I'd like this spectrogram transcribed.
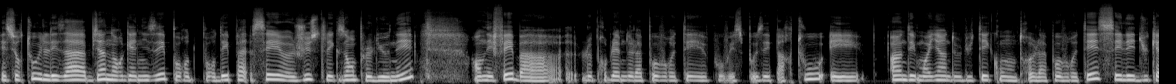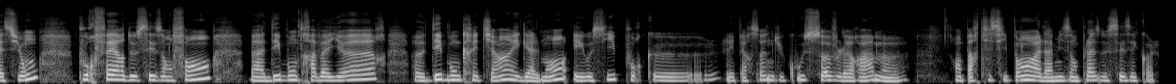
Et surtout, il les a bien organisés pour, pour dépasser euh, juste l'exemple lyonnais. En effet, bah, le problème de la pauvreté pouvait se poser partout. Et un des moyens de lutter contre la pauvreté, c'est l'éducation. Pour faire de ces enfants bah, des bons travailleurs, euh, des bons chrétiens également, et aussi pour que les personnes, du coup, sauvent leur âme en participant à la mise en place de ces écoles.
